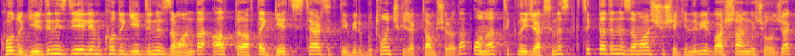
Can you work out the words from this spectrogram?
Kodu girdiniz diyelim. Kodu girdiğiniz zaman da alt tarafta Get Started diye bir buton çıkacak tam şurada. Ona tıklayacaksınız. Tıkladığınız zaman şu şekilde bir başlangıç olacak.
